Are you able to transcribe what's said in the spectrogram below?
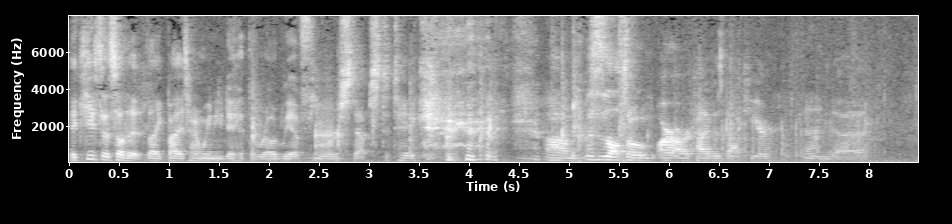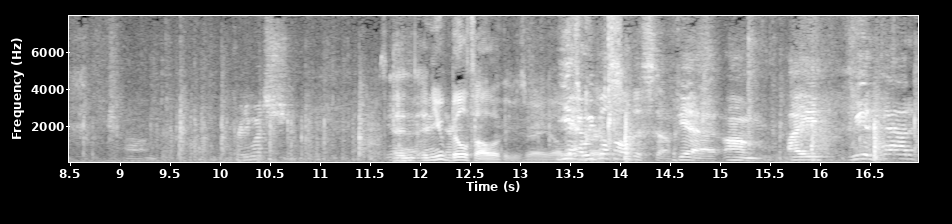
it keeps it so that like by the time we need to hit the road, we have fewer steps to take. um, this is also our archive is back here, and uh, um, pretty much. yeah, and and you built all of these, right? All yeah, we built all this stuff. Yeah, um, I we had had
